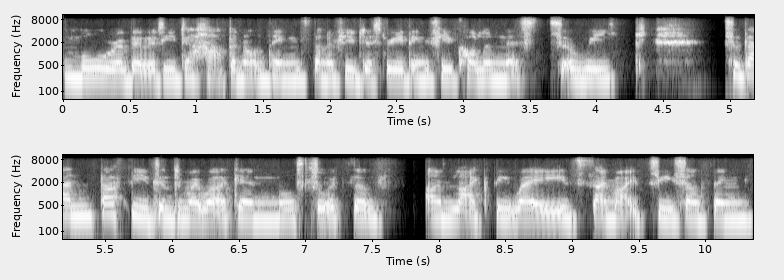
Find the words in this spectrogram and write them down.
more ability to happen on things than if you're just reading a few columnists a week. So then that feeds into my work in all sorts of unlikely ways. I might see something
